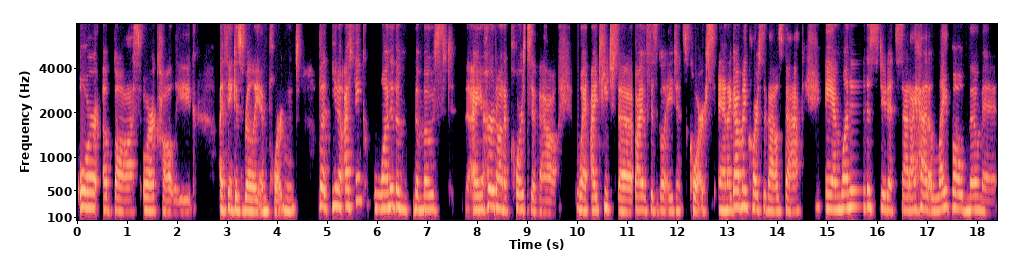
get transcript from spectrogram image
or a boss or a colleague, I think is really important. But, you know, I think one of the, the most I heard on a course eval when I teach the biophysical agents course, and I got my course evals back. And one of the students said, I had a light bulb moment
